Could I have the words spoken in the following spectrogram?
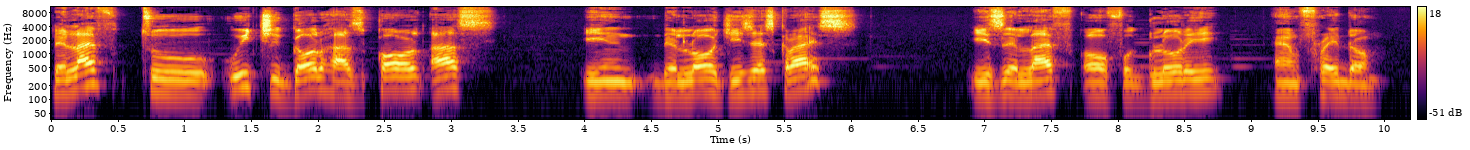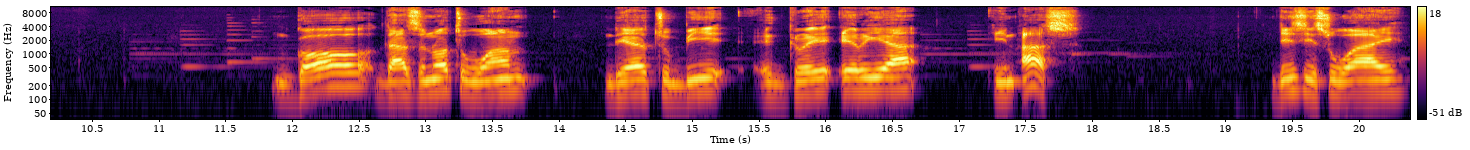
The life to which God has called us in the Lord Jesus Christ is a life of glory and freedom. God does not want there to be a gray area in us. This is why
